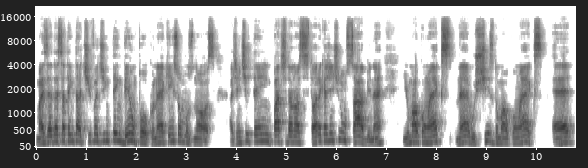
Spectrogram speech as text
Mas é dessa tentativa de entender um pouco, né? Quem somos nós? A gente tem parte da nossa história que a gente não sabe, né? E o Malcolm X, né, o X do Malcolm X é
